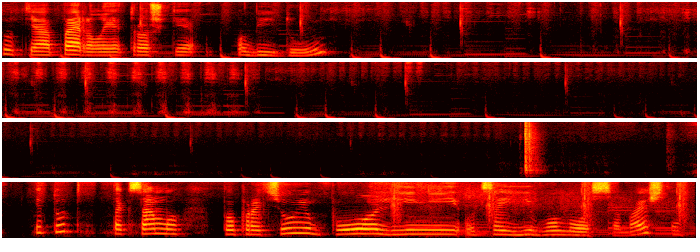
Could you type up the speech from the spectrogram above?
Тут я перли трошки обійду. І тут так само попрацюю по лінії оце її волосся, бачите?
